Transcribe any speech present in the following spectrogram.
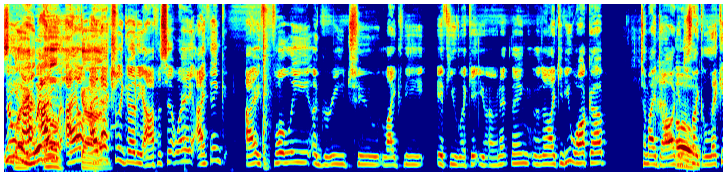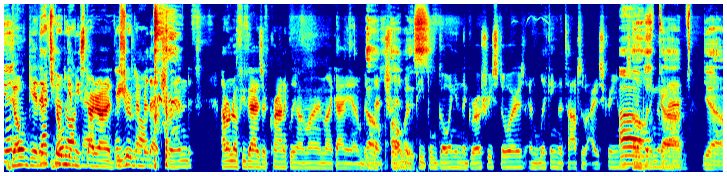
No, See, I I, wouldn't. I, Oh, I, God. I'd actually go the opposite way. I think I fully agree to like the if you lick it, you own it thing. Like if you walk up to my dog and Oh, just like lick it, don't get it. that's your Don't get me now. started on it. Do That's you remember dog. that trend? I don't know if you guys are chronically online like I am, but Oh, that trend always. of people going in the grocery stores and licking the tops of ice creams Oh, and putting them God. back. Yeah.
